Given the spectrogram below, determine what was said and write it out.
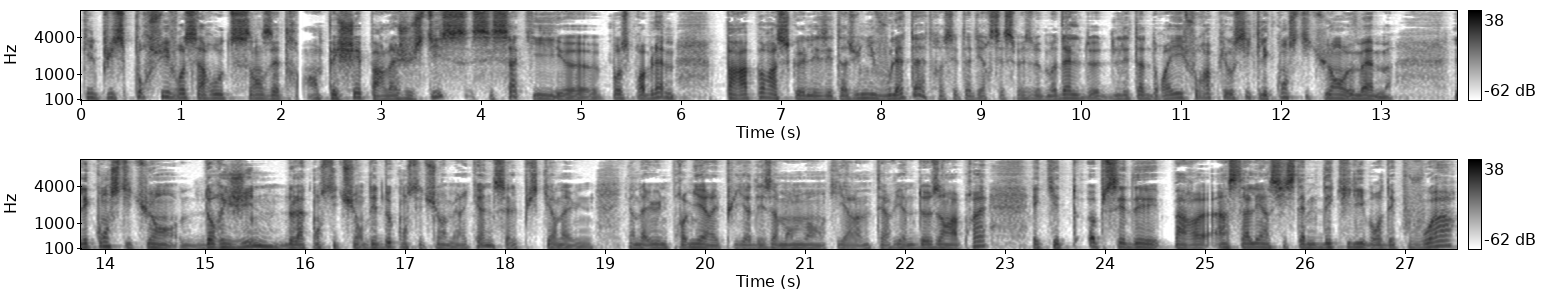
qu'il puisse poursuivre sa route sans être empêché par la justice, c'est ça qui euh, pose problème par rapport à ce que les États-Unis voulaient être, c'est-à-dire cette espèce de modèle de, de l'État de droit. il faut rappeler aussi que les constituants eux-mêmes les constituants d'origine de la constitution, des deux constitutions américaines, celle puisqu'il y en a une, il y en a une première et puis il y a des amendements qui interviennent deux ans après et qui est obsédé par installer un système d'équilibre des pouvoirs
